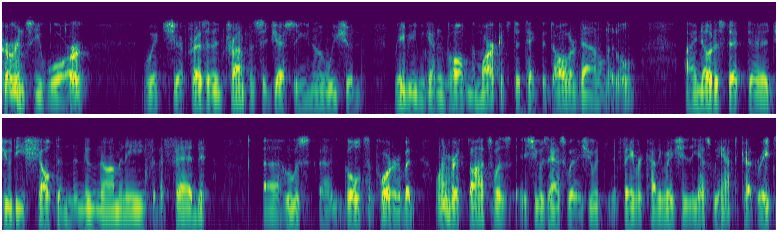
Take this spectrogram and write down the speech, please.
currency war, which uh, President Trump is suggesting. You know, we should maybe even get involved in the markets to take the dollar down a little. I noticed that uh, Judy Shelton, the new nominee for the Fed, uh, who was a gold supporter, but one of her thoughts was she was asked whether she would favor cutting rates. She said, "Yes, we have to cut rates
